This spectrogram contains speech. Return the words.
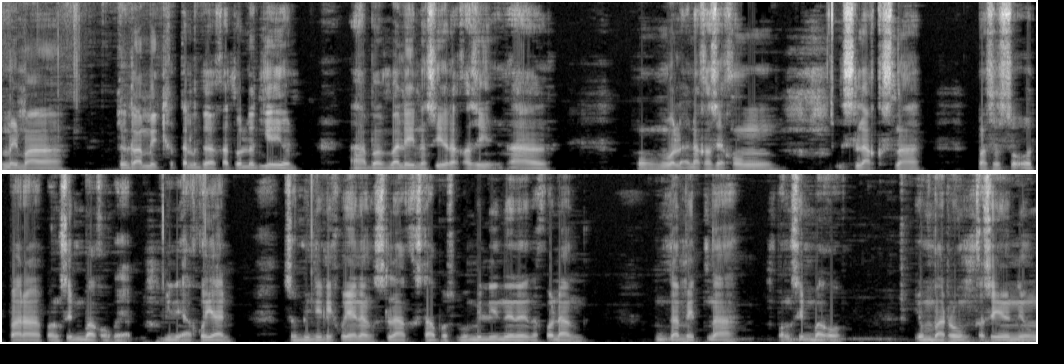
may magagamit ka talaga. Katulad ngayon ah babali nasira kasi kung wala na kasi akong slacks na masusuot para pang simba ko. Kaya bili ako yan So binili ko yan ng slacks tapos bumili na rin ako ng damit na pangsimba ko. Yung barong kasi yun yung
